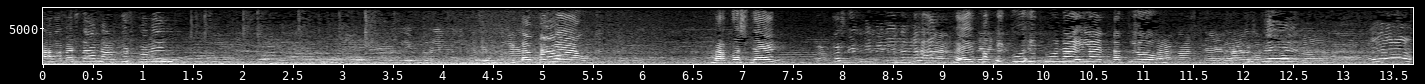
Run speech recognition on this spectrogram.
Ah, basta Marcos pa rin. Ikaw, Pangyaw. Marcos din? Marcos din din dito lahat. Ay, pakiguhit mo na ilan? Tatlo. Marcos din. Ayun.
